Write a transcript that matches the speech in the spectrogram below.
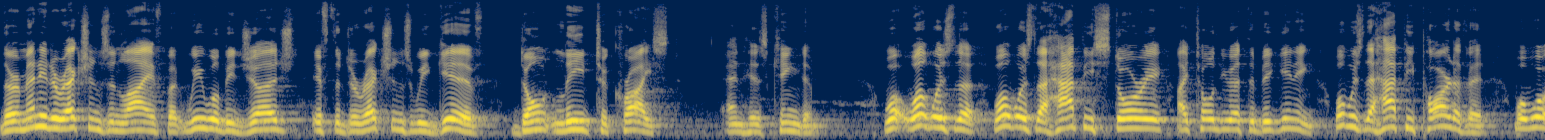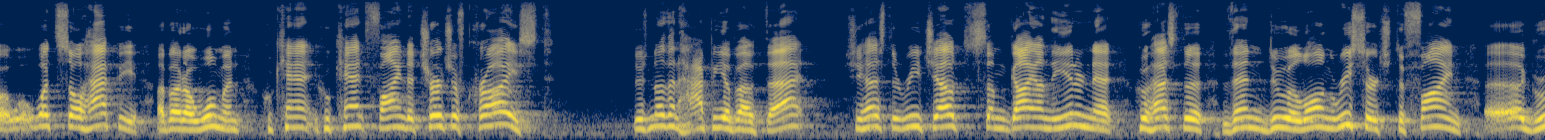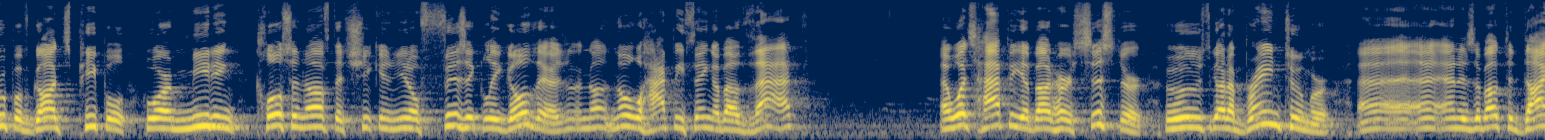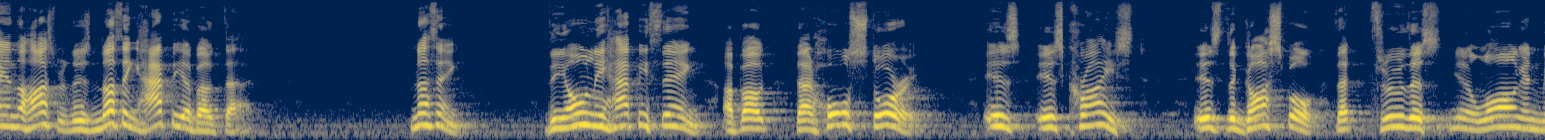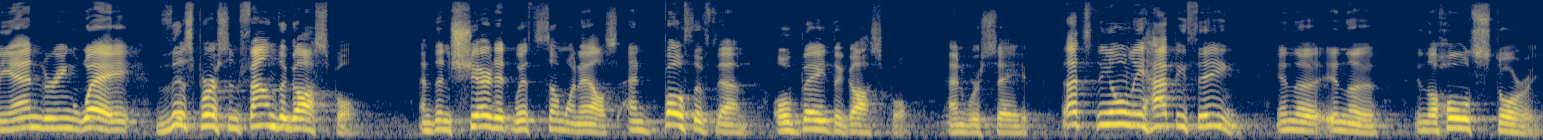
There are many directions in life, but we will be judged if the directions we give don't lead to Christ and His kingdom. What, what, was the, what was the happy story I told you at the beginning? What was the happy part of it? Well, what's so happy about a woman who can't, who can't find a church of Christ? There's nothing happy about that. She has to reach out to some guy on the internet who has to then do a long research to find a group of God's people who are meeting close enough that she can you know, physically go there. No, no happy thing about that. And what's happy about her sister who's got a brain tumor and is about to die in the hospital. There's nothing happy about that. Nothing. The only happy thing about that whole story is, is Christ, is the gospel that through this you know, long and meandering way, this person found the gospel and then shared it with someone else and both of them obeyed the gospel and were saved. That's the only happy thing in the, in the, in the whole story.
